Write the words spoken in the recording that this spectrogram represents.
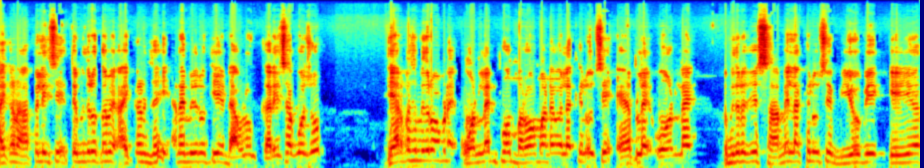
આઇકન આપેલી છે. તો મિત્રો તમે આઇકન જઈ અને મિત્રો તે ડાઉનલોડ કરી શકો છો. ત્યાર પછી મિત્રો આપણે ઓનલાઈન ફોર્મ ભરવા માટે લખેલું છે એપ્લાય ઓનલાઈન તો મિત્રો જે સામે લખેલું છે બીઓબી કેરિયર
